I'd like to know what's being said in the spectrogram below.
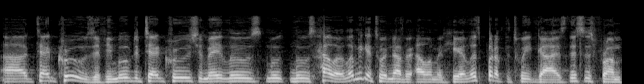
uh, Ted Cruz. If you move to Ted Cruz, you may lose lose Heller. Let me get to another element here. Let's put up the tweet, guys. This is from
